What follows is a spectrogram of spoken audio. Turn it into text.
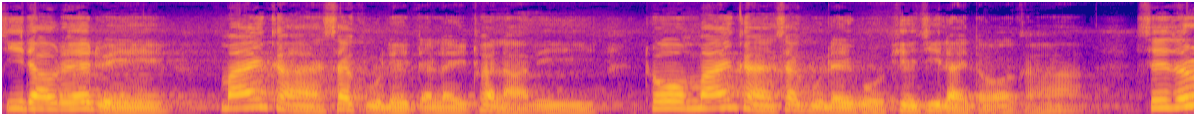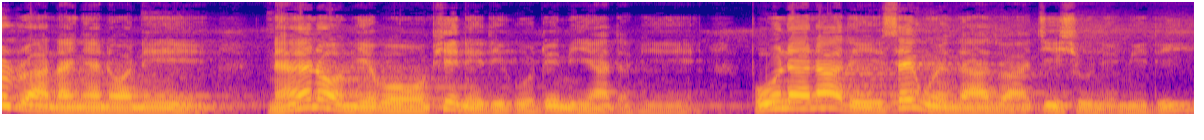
ကြည်တောက်ထဲတွင်မှိုင်းခံဆက်ကူလေးတစ်လိပ်ထွက်လာပြီးထိုမှိုင်းခံဆက်ကူလေးကိုဖြည့်ကြည့်လိုက်တော့အခါ စေသုဒ္ဓရာနိုင်ငံတော်နှင့်နန်းတော်မြေပုံဖြစ်နေသည်ကိုတွေ့မြင်ရသဖြင့်ဘုံနန္ဒသည်စိတ်ဝင်စားစွာကြည့်ရှုနေမိသည်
